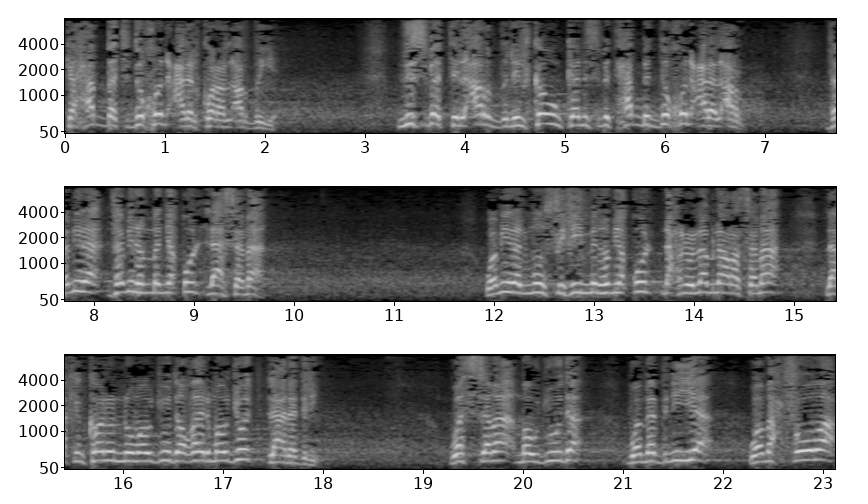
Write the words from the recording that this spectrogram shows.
كحبة دخن على الكرة الأرضية. نسبة الأرض للكون كنسبة حبة دخن على الأرض. فمن فمنهم من يقول لا سماء. ومن المنصفين منهم يقول نحن لم نرى سماء لكن كون إنه موجود أو غير موجود لا ندري. والسماء موجودة ومبنية ومحفوظة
